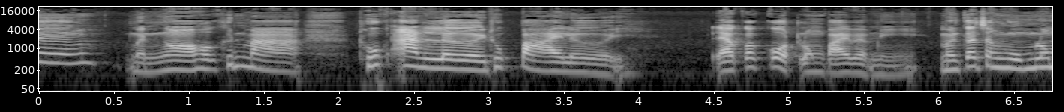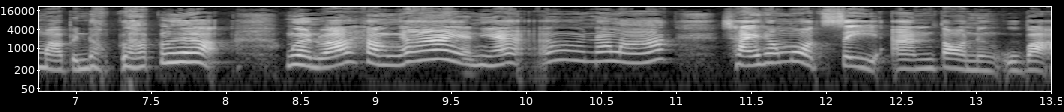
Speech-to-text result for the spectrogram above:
นึงเหมือนงอเขาขึ้นมา ทุกอันเลยทุกปลายเลย แล้วก็กดลงไปแบบนี้ มันก็จะงุ้มลงมาเป็นดอกรักเลยอะเหมือนว่าทำง่ายอันเนี้ยเออน่ารัก ใช้ทั้งหมด 4 อันต่อ 1 อุบะ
